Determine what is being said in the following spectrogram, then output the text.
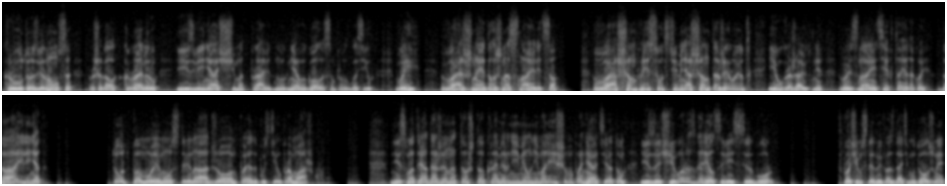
круто развернулся, прошагал к Крамеру и извинящим от праведного гнева голосом провозгласил «Вы — важное должностное лицо. В вашем присутствии меня шантажируют и угрожают мне. Вы знаете, кто я такой, да или нет?» Тут, по-моему, старина Джон П. допустил промашку. Несмотря даже на то, что Крамер не имел ни малейшего понятия о том, из-за чего разгорелся весь сыр-бор, Впрочем, следует воздать ему должное,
